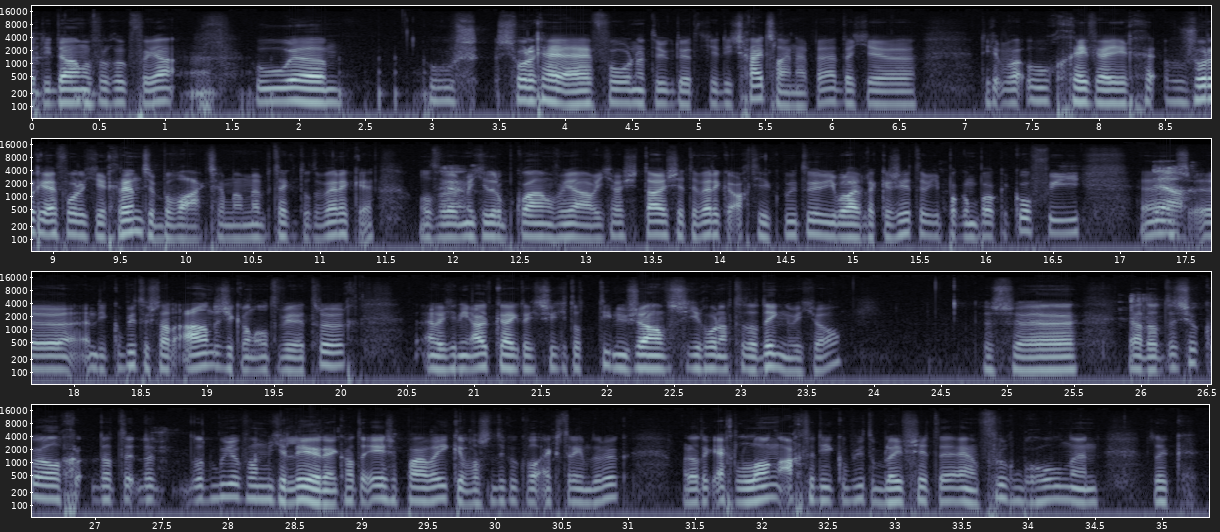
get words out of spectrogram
eh, die dame vroeg ook van ja, hoe, ehm, hoe zorg jij ervoor natuurlijk dat je die scheidslijn hebt? Hè? Dat je, die, hoe, geef jij je, hoe zorg je ervoor dat je grenzen bewaakt, zeg maar, met betrekking tot werken? Want we met je erop kwamen van ja, weet je, als je thuis zit te werken achter je computer, je blijft lekker zitten, je pakt een bakje koffie. hè, Ja. s- eh, en die computer staat aan, dus je kan altijd weer terug. En dat je niet uitkijkt, dat je zit je tot tien uur s'avonds, zie je gewoon achter dat ding, weet je wel. Dus eh, ja, dat is ook wel, dat, dat, dat moet je ook wel met je leren. Ik had de eerste paar weken, was natuurlijk ook wel extreem druk. Maar dat ik echt lang achter die computer bleef zitten en vroeg begon en dat ik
